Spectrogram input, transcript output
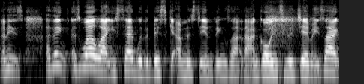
And it's, I think, as well, like you said, with the biscuit amnesty and things like that, and going to the gym, it's like,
